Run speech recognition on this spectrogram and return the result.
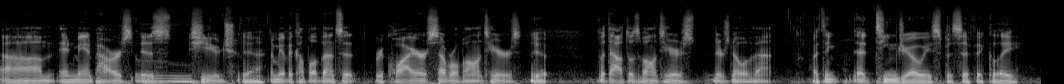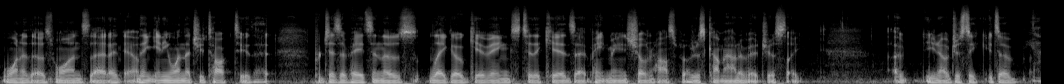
um, and manpower is, is huge. Yeah. and we have a couple events that require several volunteers. Yep. Without those volunteers, there's no event. I think uh, Team Joey specifically, one of those ones that I Yeah. think anyone that you talk to that participates in those Lego givings to the kids at Peyton Manning's Children's Hospital just come out of it just like, a, you know, just a, it's a, Yeah.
